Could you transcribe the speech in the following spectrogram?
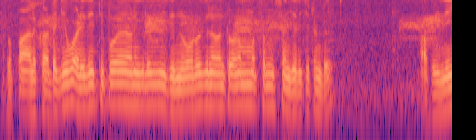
അപ്പോൾ പാലക്കാട്ടേക്ക് വഴി തെറ്റിപ്പോയാണെങ്കിലും ഇരുന്നൂറ് കിലോമീറ്ററോളം മൊത്തം സഞ്ചരിച്ചിട്ടുണ്ട്. അപ്പോൾ ഇനി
